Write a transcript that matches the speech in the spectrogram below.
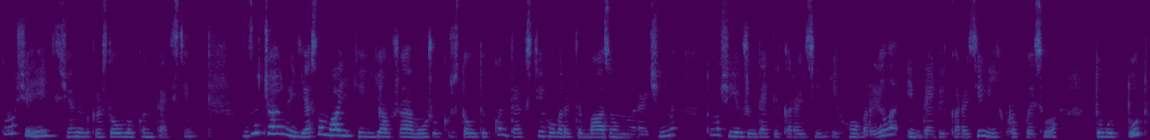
тому що я їх ще не використовувала в контексті. Звичайно, є слова, які я вже можу використовувати в контексті, говорити базовими реченнями, тому що я вже декілька разів їх говорила і декілька разів їх прописувала. Тому тут,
